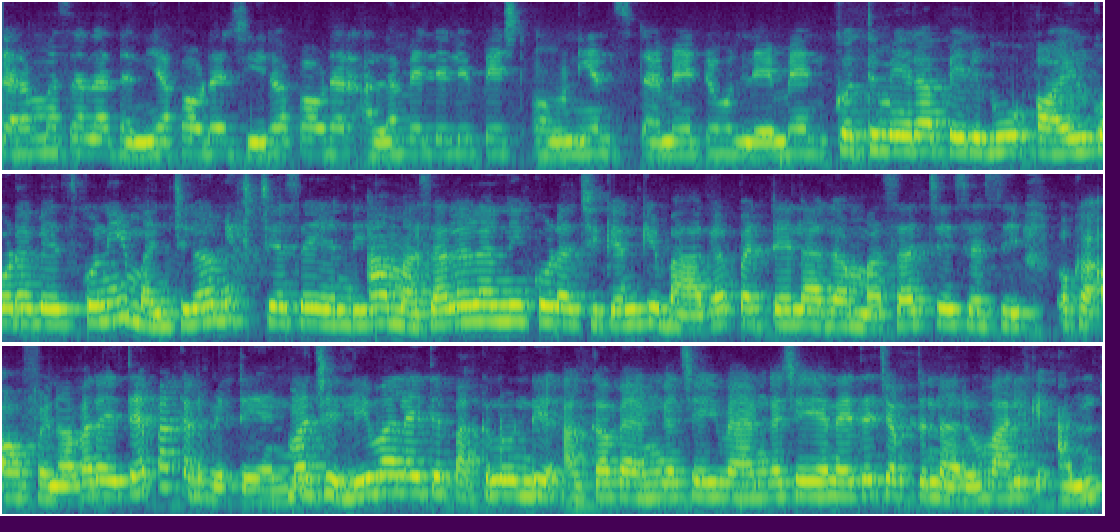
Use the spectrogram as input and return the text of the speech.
గరం మసాలా ధనియా పౌడర్ జీరా పౌడర్ అల్లం వెల్లుల్లి పేస్ట్ ఆనియన్స్ టమాటో లెమన్ కొత్తిమీర పెరుగు ఆయిల్ కూడా వేసుకొని మంచిగా మిక్స్ చేసేయండి. ఆ మసాలాలన్నీ కూడా చికెన్కి బాగా పట్టేలాగా మసాజ్ చేసేసి ఒక హాఫ్ అన్ అవర్ అయితే పక్కన పెట్టేయండి. మా చెల్లి వాళ్ళైతే పక్క నుండి అక్క వేంగ చేయి వేంగ చేయి అని అయితే చెప్తున్నారు. వాళ్ళకి అంత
